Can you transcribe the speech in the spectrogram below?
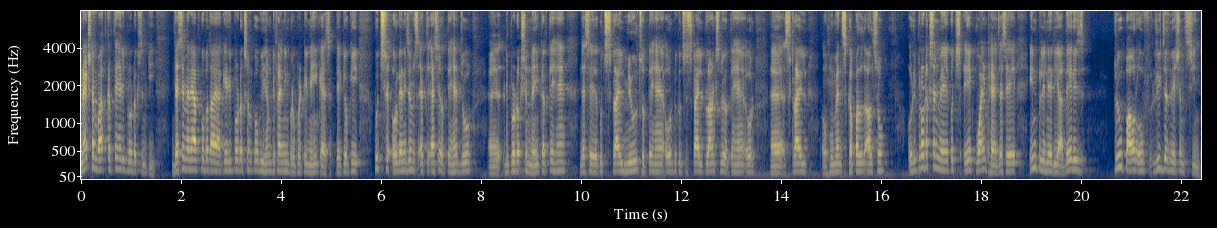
नेक्स्ट हम बात करते हैं रिप्रोडक्शन की। जैसे मैंने आपको बताया कि रिप्रोडक्शन को भी हम डिफाइनिंग प्रॉपर्टी नहीं कह सकते, क्योंकि कुछ ऑर्गेनिजम्स ऐसे होते हैं जो रिप्रोडक्शन नहीं करते हैं। जैसे कुछ स्ट्राइल म्यूल्स होते हैं, और भी कुछ स्ट्राइल प्लांट्स भी होते हैं, और स्ट्राइल हुमेंस कपल आल्सो और रिप्रोडक्शन में कुछ एक पॉइंट है, जैसे in planaria there is true power of regeneration seen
